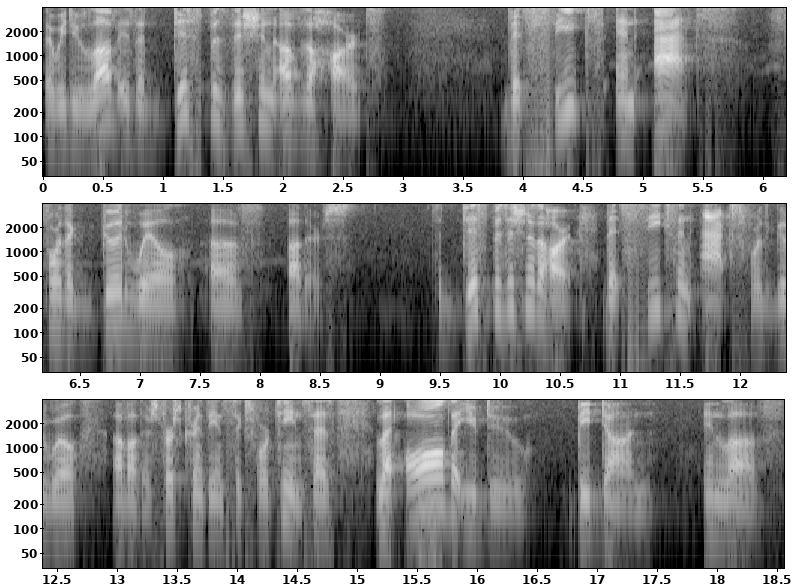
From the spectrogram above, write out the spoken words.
that we do. Love is a disposition of the heart that seeks and acts for the goodwill of others. It's a disposition of the heart that seeks and acts for the goodwill of others. 1 Corinthians 6:14 says, "Let all that you do be done in love."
